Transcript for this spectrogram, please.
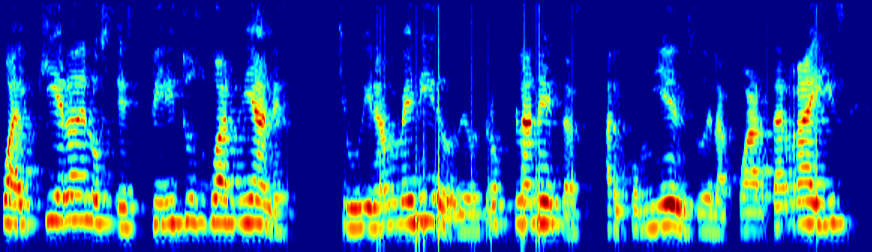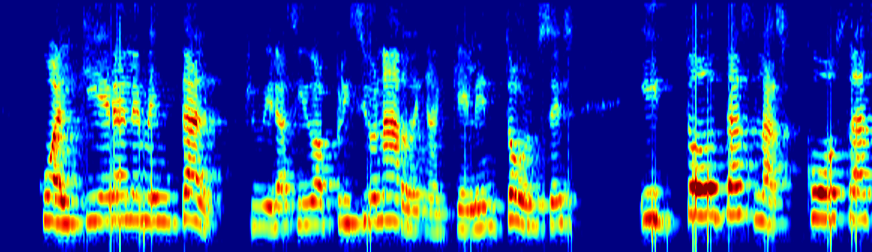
cualquiera de los espíritus guardianes que hubieran venido de otros planetas al comienzo de la cuarta raíz, cualquier elemental que hubiera sido aprisionado en aquel entonces, y todas las cosas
